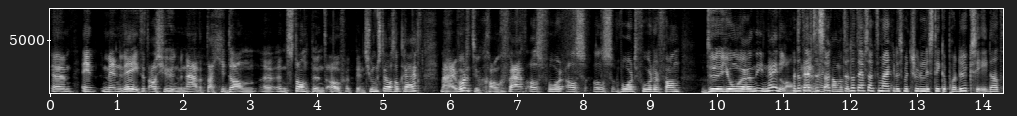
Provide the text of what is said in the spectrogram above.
Um, en men weet dat als je hun benadert, dat je dan uh, een standpunt over het pensioenstelsel krijgt. Maar hij wordt natuurlijk gewoon gevraagd als, voor, als, als woordvoerder van de jongeren in Nederland. Maar dat, heeft dus ook, het... dat heeft ook te maken dus met journalistieke productie. Dat,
